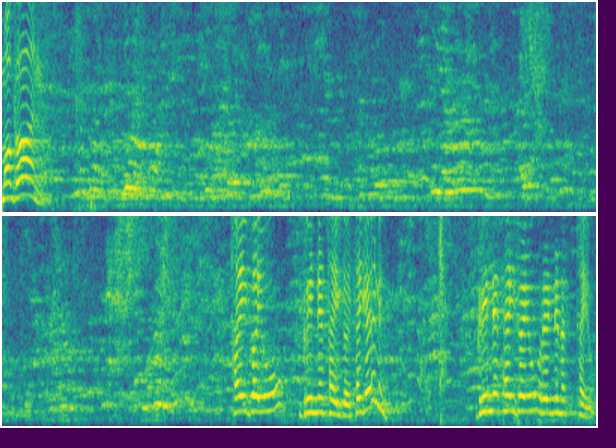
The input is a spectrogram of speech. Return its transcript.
મગન. થઈ ગયું ગ્રીનને થઈ ગયું. થઈ ગયું ને? ગ્રીનને થઈ ગયું રેડને નથી થયું.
